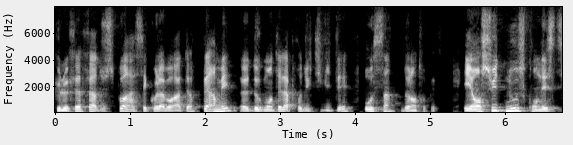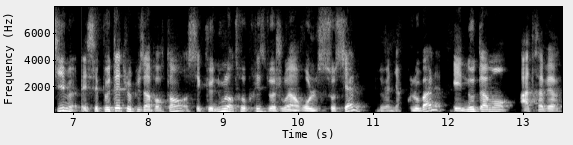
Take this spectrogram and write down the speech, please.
que le faire faire du sport à ses collaborateurs permet euh, d'augmenter la productivité au sein de l'entreprise. Et ensuite, nous, ce qu'on estime, et c'est peut-être le plus important, c'est que nous, l'entreprise doit jouer un rôle social de manière globale, et notamment à travers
